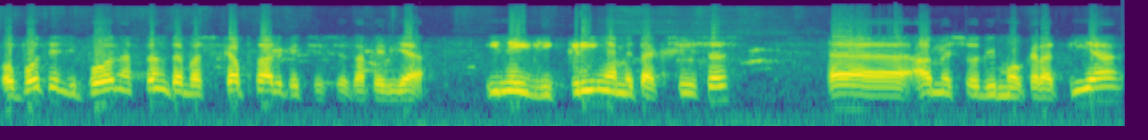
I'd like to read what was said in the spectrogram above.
Οπότε λοιπόν αυτά είναι τα βασικά που θα έλεγα και σε τα παιδιά. Είναι η ειλικρίνεια μεταξύ σας ε, αμεσοδημοκρατία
